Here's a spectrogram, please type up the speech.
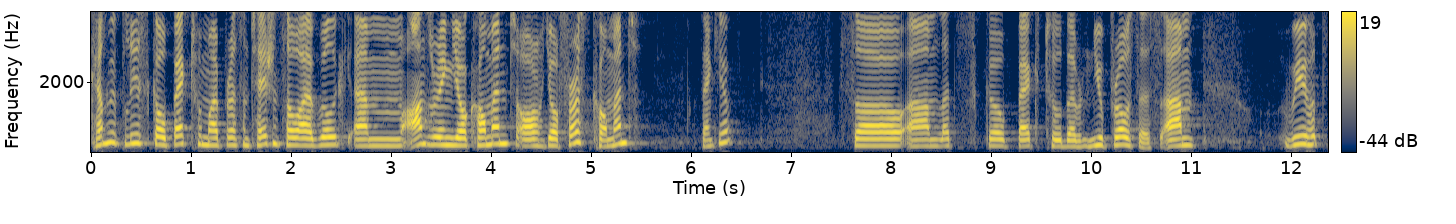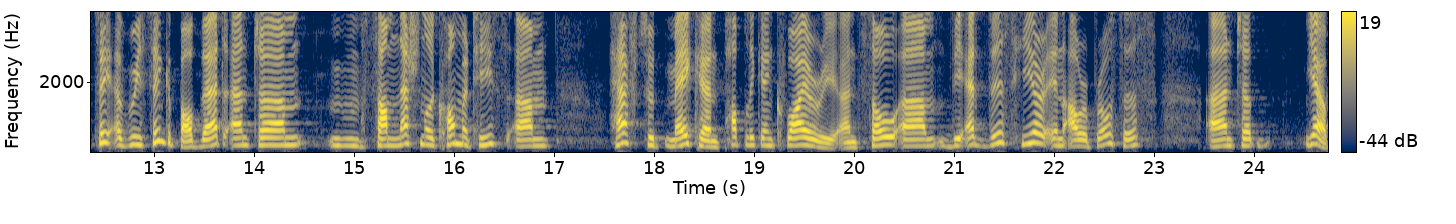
can we please go back to my presentation? So I will um, answering your comment or your first comment. Thank you. So um, let's go back to the new process. Um, we, th we think about that and um, mm, some national committees um, have to make a public inquiry. And so um, we add this here in our process. And uh, yeah,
